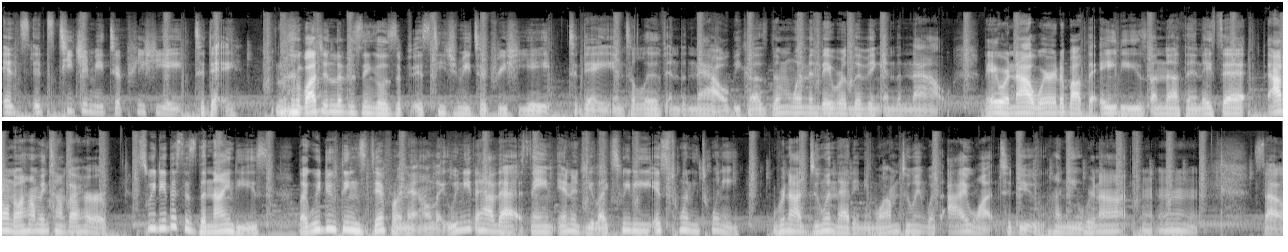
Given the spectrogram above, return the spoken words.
It's it's teaching me to appreciate today. Watching Living Single is, is teaching me to appreciate today and to live in the now because them women they were living in the now. They were not worried about the 80s or nothing. They said, I don't know how many times I heard, "Sweetie, this is the 90s." Like we do things different now. Like we need to have that same energy. Like, sweetie, it's 2020. We're not doing that anymore. I'm doing what I want to do, honey. We're not. Mm-mm. So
